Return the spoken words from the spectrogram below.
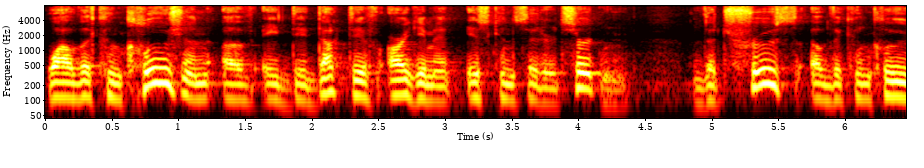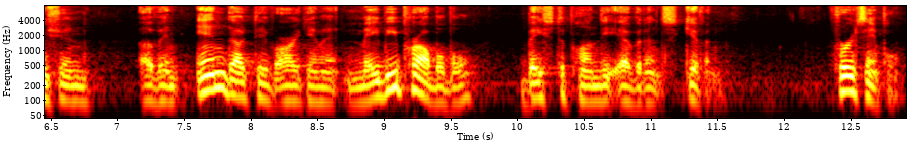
While the conclusion of a deductive argument is considered certain, the truth of the conclusion of an inductive argument may be probable based upon the evidence given. For example,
